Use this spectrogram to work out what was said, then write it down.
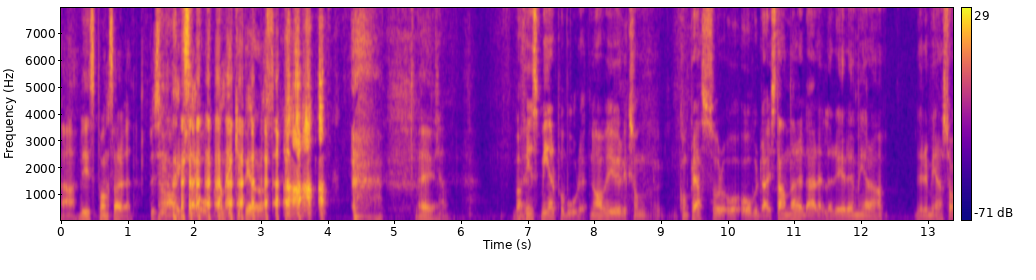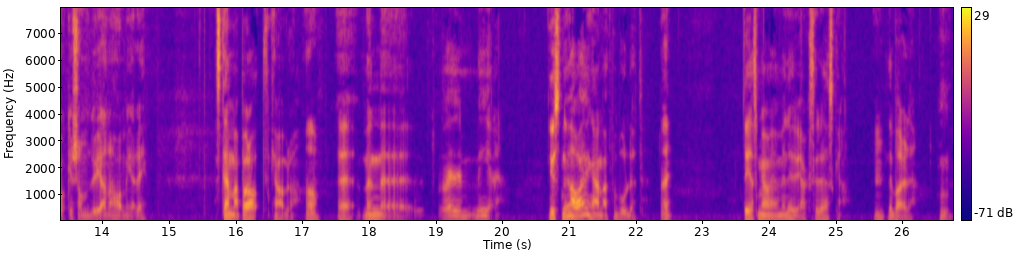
Ja. vi sponsrar väl? Precis, Ja. exakt. Han ekiperar oss. Nej. Vad finns mer på bordet? Nu har vi ju liksom kompressor och overdrive. Stannar det där eller är det mera, är det mera saker som du gärna har med dig? Stämapparat kan vara bra. Ja. Eh, Men eh, vad är det mer? Just nu har jag inget annat på bordet. Nej. Det som jag har med mig nu är axelväskan. Mm. Det är bara det. Mm.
